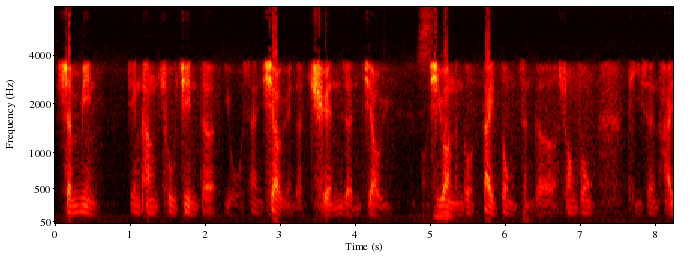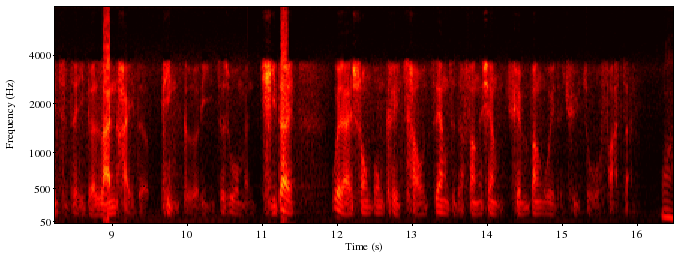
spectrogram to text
生命健康促进的友善校园的全人教育，希望能够带动整个双峰提升孩子的一个蓝海的品格力。这是我们期待未来双峰可以朝这样子的方向全方位的去做发展。哇，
